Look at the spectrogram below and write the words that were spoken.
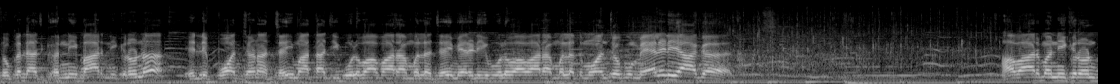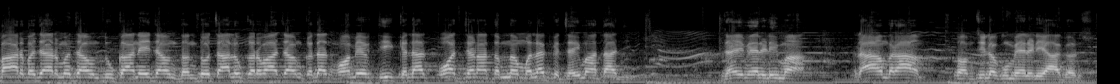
તો કદાચ ઘરની બહાર નીકળો ને? એટલે પોચ જણા જય માતાજી બોલવા વાળા મળે જય મેલડી બોલવા વાળા મળે તો મોનજો મેલડી આગળ. હવારમાં નીકળો ને બાર બજારમાં જાઉં દુકાને જાઉં ધંધો ચાલુ કરવા જાઉં કદાચ હોમેથી કદાચ પાંચ જણા તમને મલક જય માતાજી? જય મેલડી માં રામ રામ. તો સમજી લો હું મેલડી આગળ છું.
